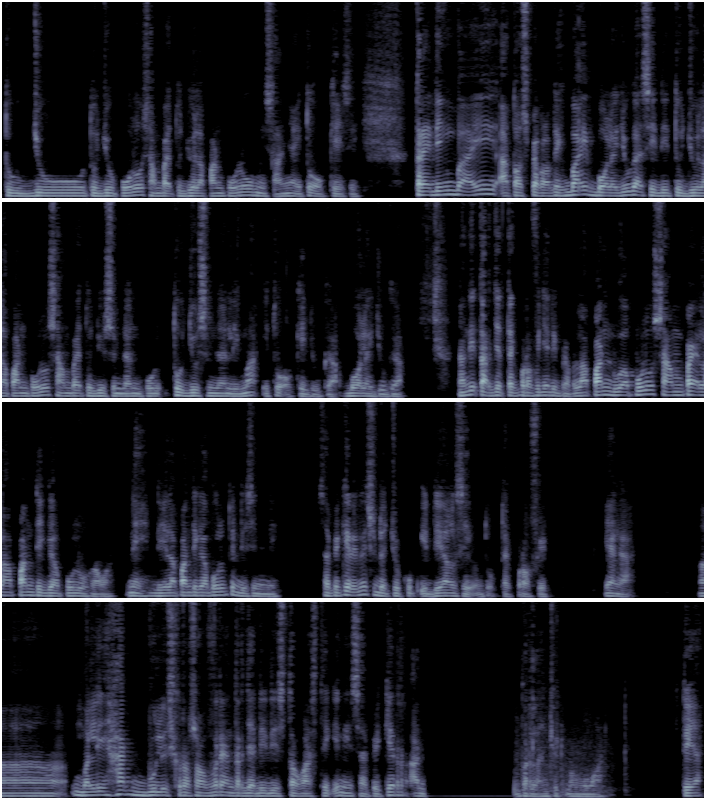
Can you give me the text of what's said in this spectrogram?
770 sampai 780 misalnya itu oke okay sih. Trading buy atau spekulatif buy boleh juga sih di 780 sampai 790 795 itu oke okay juga, boleh juga. Nanti target take profitnya di berapa? 820 sampai 830 kawan. Nih, di 830 itu di sini nih. Saya pikir ini sudah cukup ideal sih untuk take profit. Ya enggak? Uh, melihat bullish crossover yang terjadi di stokastik ini saya pikir berlanjut menguat gitu ya.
